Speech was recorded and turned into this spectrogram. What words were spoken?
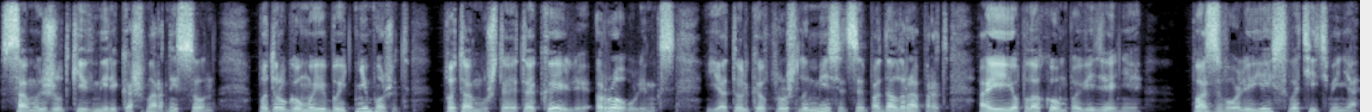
самый жуткий в мире кошмарный сон. По-другому и быть не может, потому что это Кейли Роулингс. Я только в прошлом месяце подал рапорт о ее плохом поведении. Позволю ей схватить меня.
